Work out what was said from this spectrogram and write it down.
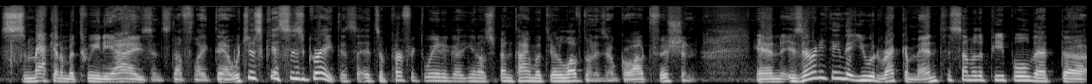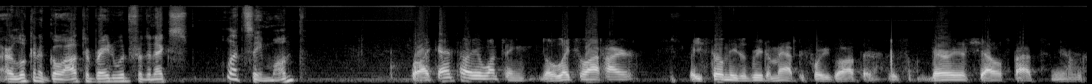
smacking them between the eyes and stuff like that, which is this is great. It's it's a perfect way to go, you know spend time with your loved ones. Go out fishing. And is there anything that you would recommend to some of the people that uh, are looking to go out to Braidwood for the next, let's say, month? Well, I can tell you one thing. The lake's a lot higher, but you still need to read a map before you go out there. There's various shallow spots. You know,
